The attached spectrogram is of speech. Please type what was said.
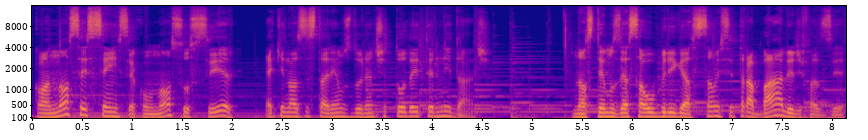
com a nossa essência, com o nosso ser, é que nós estaremos durante toda a eternidade. Nós temos essa obrigação, esse trabalho de fazer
